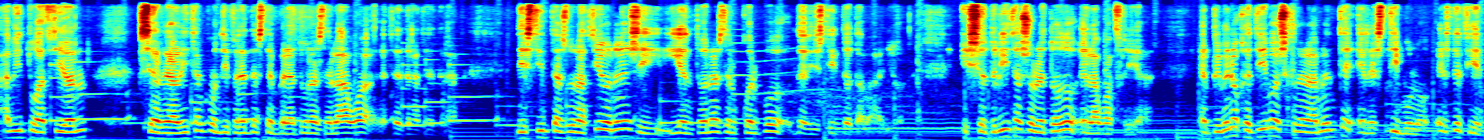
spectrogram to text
habituación se realizan con diferentes temperaturas del agua, etcétera, etcétera. Distintas duraciones y, en zonas del cuerpo de distinto tamaño. Y se utiliza sobre todo el agua fría. El primer objetivo es generalmente el estímulo, es decir,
